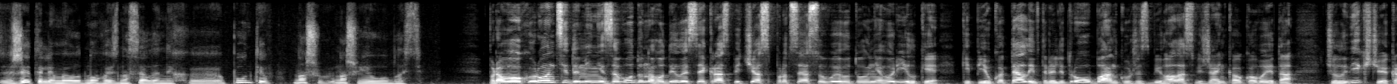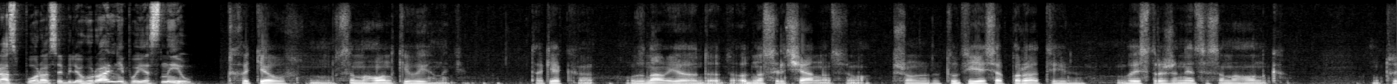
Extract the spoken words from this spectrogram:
жителями одного із населених пунктів нашої області. Правоохоронці до міні-заводу нагодилися якраз під час процесу виготовлення горілки. Кипів котел і в трилітрову банку вже збігала свіженька оковита. Чоловік, що якраз впорався біля гуральні, пояснив. Хотів самогонки вигнати. Так як е, узнав я од од- односельчан, що тут є апарат і швидко женеться самогонка. Ну, То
